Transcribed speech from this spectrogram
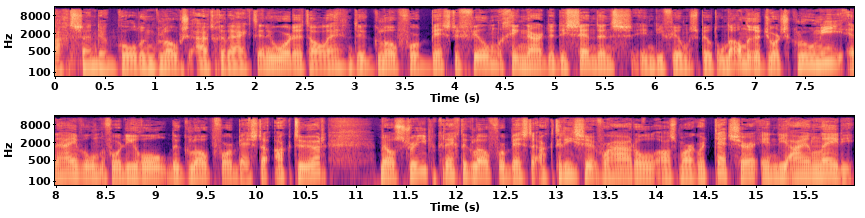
Vannacht zijn de Golden Globes uitgereikt. En u hoorde het al, hè? de Globe voor beste film ging naar The Descendants. In die film speelt onder andere George Clooney... en hij won voor die rol de Globe voor beste acteur. Mel Streep kreeg de Globe voor beste actrice... voor haar rol als Margaret Thatcher in The Iron Lady.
